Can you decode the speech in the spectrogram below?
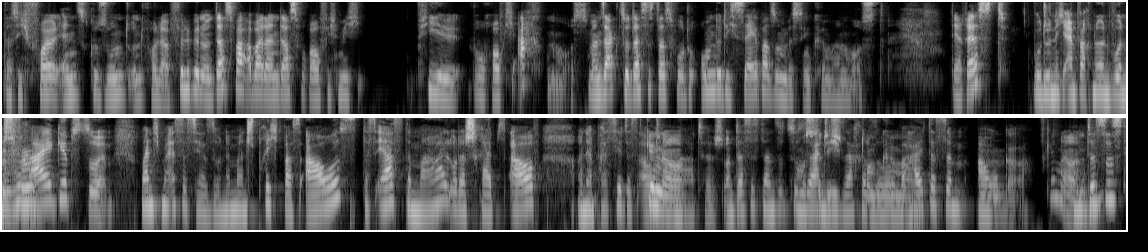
dass ich vollends gesund und voller Fülle bin. Und das war aber dann das, worauf ich mich viel, worauf ich achten muss. Man sagt so, das ist das, worum du dich selber so ein bisschen kümmern musst. Der Rest wo du nicht einfach nur einen Wunsch mhm. freigibst. So, manchmal ist es ja so, ne, man spricht was aus, das erste Mal oder schreibt es auf und dann passiert es genau. automatisch. Genau. Und das ist dann sozusagen die Sache so, kümmern. behalt das im mhm. Auge. Genau. Mhm. Und das ist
